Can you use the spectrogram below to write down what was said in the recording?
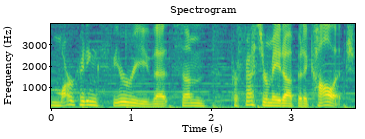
marketing theory that some professor made up at a college.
